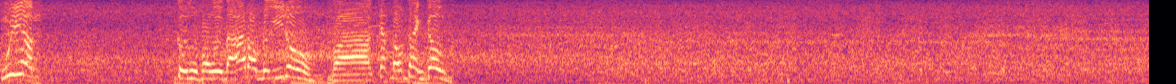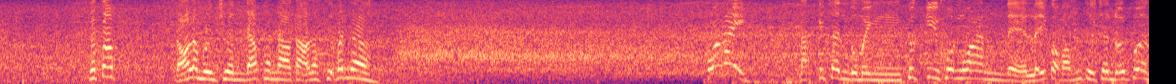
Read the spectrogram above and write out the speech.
nguy hiểm cầu thủ phòng ngự đã đọc được ý đồ và cắt bóng thành công. Rất tốt. Đó là đường truyền đã phần nào tạo ra sự bất ngờ. Quá hay. Đặt cái chân của mình cực kỳ khôn ngoan để lấy quả bóng từ chân đối phương.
